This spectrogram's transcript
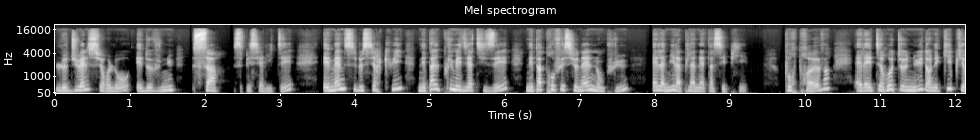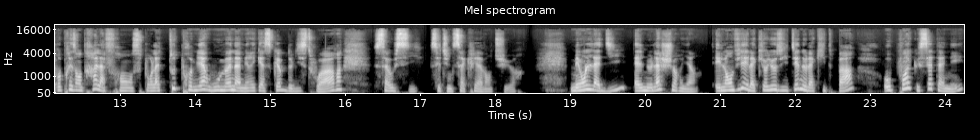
le duel sur l'eau est devenu sa spécialité. Et même si le circuit n'est pas le plus médiatisé, n'est pas professionnel non plus, elle a mis la planète à ses pieds. Pour preuve, elle a été retenue dans l'équipe qui représentera la France pour la toute première Women America's Cup de l'histoire. Ça aussi, c'est une sacrée aventure. Mais on l'a dit, elle ne lâche rien. Et l'envie et la curiosité ne la quittent pas, au point que cette année,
